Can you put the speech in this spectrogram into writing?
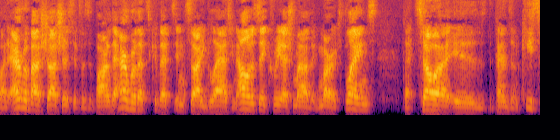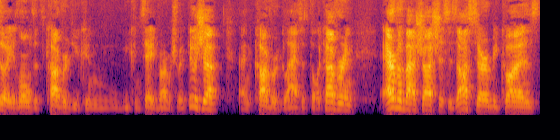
But Erva Bashashis, if there's a part of the Erva that's, that's inside glass, not allowed to say Kriya Shema. The Gemara explains that tzoa is depends on kisoy. As long as it's covered, you can you can say dvarim shvekdusha, and covered glass is still a covering. Erva bashashis is aser because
